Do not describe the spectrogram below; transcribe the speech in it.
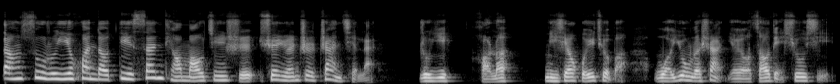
当素如意换到第三条毛巾时，轩辕志站起来：“如意，好了，你先回去吧，我用了膳，也要早点休息。”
